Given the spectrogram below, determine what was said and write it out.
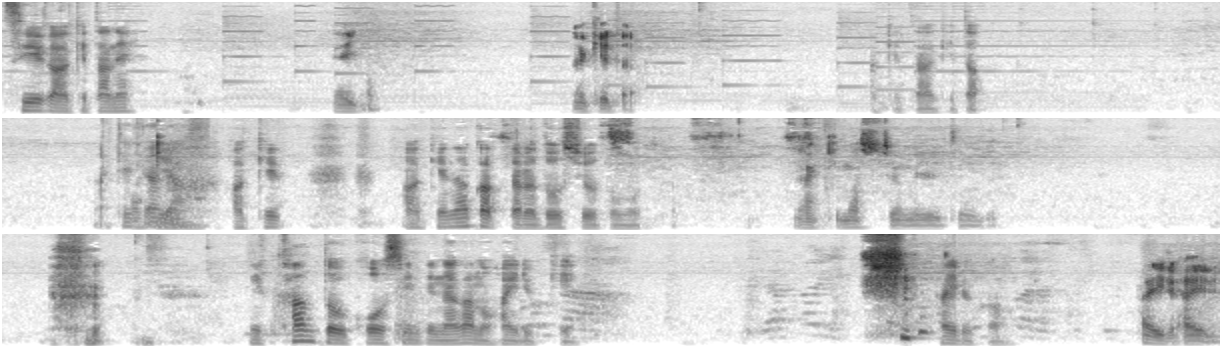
ー、梅雨が明けたね。はい。開けた。明けた明けた。開けたいやな。、明け、明けなかったらどうしようと思った。開きましておめでとうで。え、関東甲信って長野入るっけ？入るか。入る入る。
